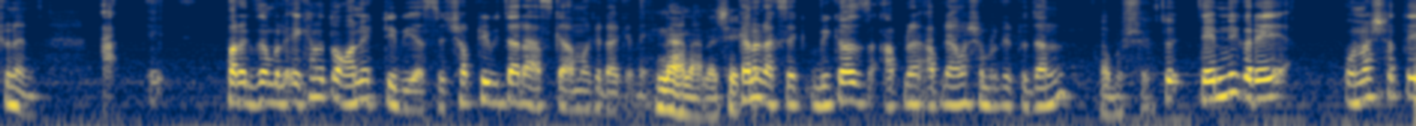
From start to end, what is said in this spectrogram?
শুনেন ফর এক্সাম্পল এখানে তো অনেক টিভি আছে সব টিভি তারা আজকে আমাকে ডাকে না না না কেন ডাকছে? বিকজ আপনার আপনি আমার সম্পর্কে একটু জানেন। অবশ্যই। তো তেমনি করে ওনার সাথে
